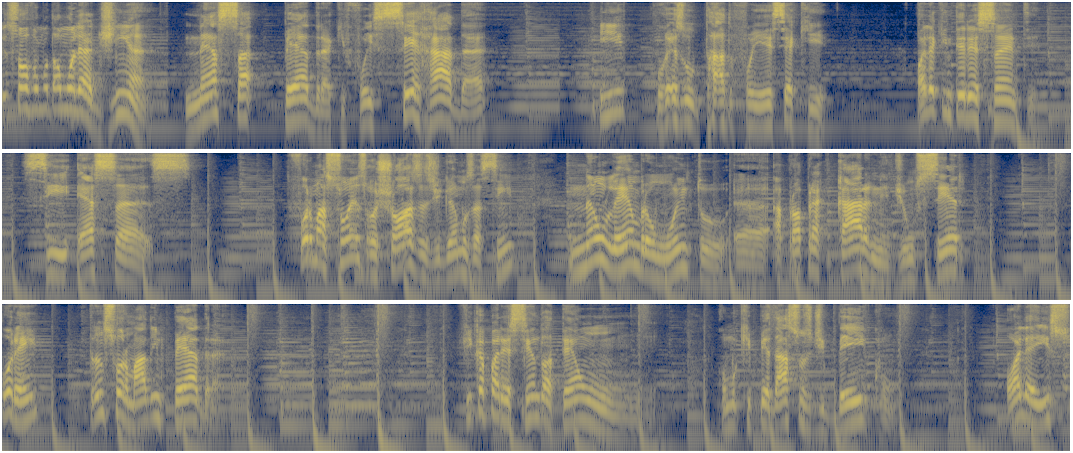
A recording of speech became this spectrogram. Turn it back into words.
Pessoal, vamos dar uma olhadinha nessa pedra que foi serrada e o resultado foi esse aqui. Olha que interessante. Se essas formações rochosas, digamos assim, não lembram muito uh, a própria carne de um ser, porém transformado em pedra. Fica parecendo até um. Como que pedaços de bacon. Olha isso,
